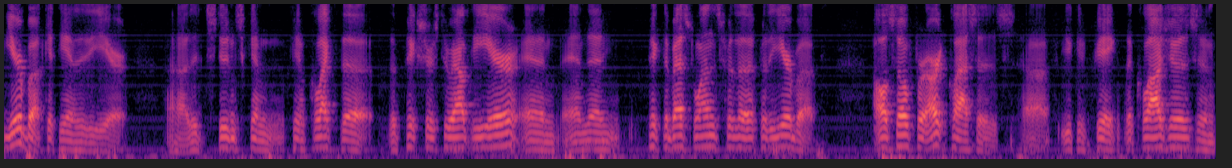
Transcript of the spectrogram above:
yearbook at the end of the year. Uh, the students can can collect the the pictures throughout the year and and then pick the best ones for the for the yearbook. Also for art classes, uh, you could create the collages and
